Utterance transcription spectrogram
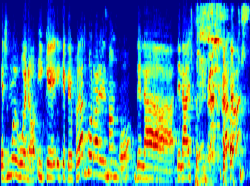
es muy bueno. Y que, y que te puedas borrar el mango de la, de la esto mientras grabas.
